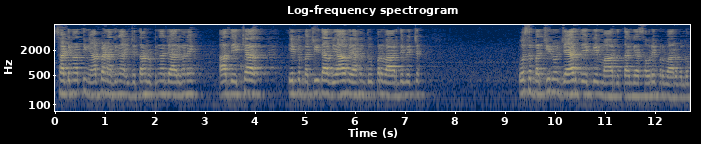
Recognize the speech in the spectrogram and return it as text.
ਸਾਡੀਆਂ ਧੀਆਂ ਭੈਣਾਂ ਦੀਆਂ ਇੱਜ਼ਤਾਂ ਲੁੱਟੀਆਂ ਜਾ ਰਹੀਆਂ ਨੇ। ਆ ਦੇਖਿਆ, ਇੱਕ ਬੱਚੀ ਦਾ ਵਿਆਹ ਹੋਇਆ ਹਿੰਦੂ ਪਰਿਵਾਰ ਦੇ ਵਿੱਚ। ਉਸ ਬੱਚੀ ਨੂੰ ਜ਼ਹਿਰ ਦੇ ਕੇ ਮਾਰ ਦਿੱਤਾ ਗਿਆ ਸਹੁਰੇ ਪਰਿਵਾਰ ਵੱਲੋਂ।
